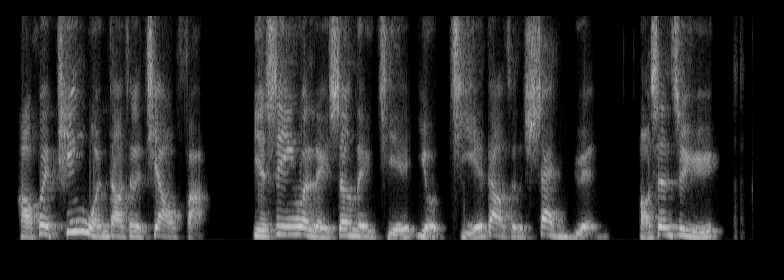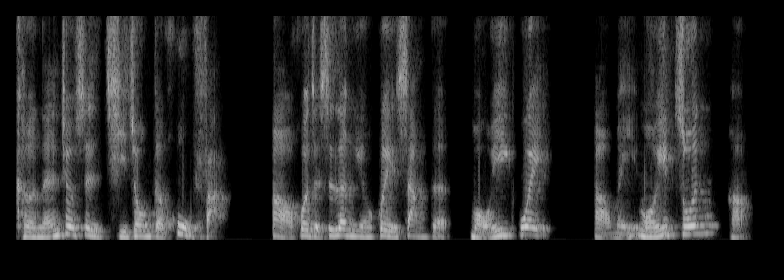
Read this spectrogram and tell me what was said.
好，会听闻到这个教法，也是因为累生累劫有结到这个善缘啊，甚至于可能就是其中的护法啊，或者是楞严会上的某一位啊，每某一尊啊，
